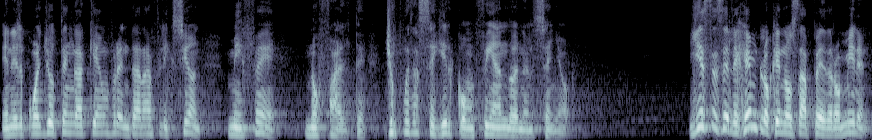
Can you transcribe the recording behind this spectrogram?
en el cual yo tenga que enfrentar aflicción, mi fe no falte, yo pueda seguir confiando en el Señor. Y este es el ejemplo que nos da Pedro, miren.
